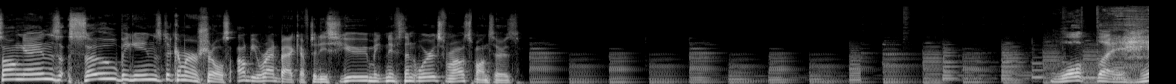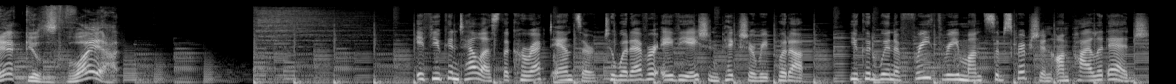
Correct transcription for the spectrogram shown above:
Song ends, so begins the commercials. I'll be right back after these few magnificent words from our sponsors. What the heck is that? If you can tell us the correct answer to whatever aviation picture we put up, you could win a free three month subscription on Pilot Edge.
